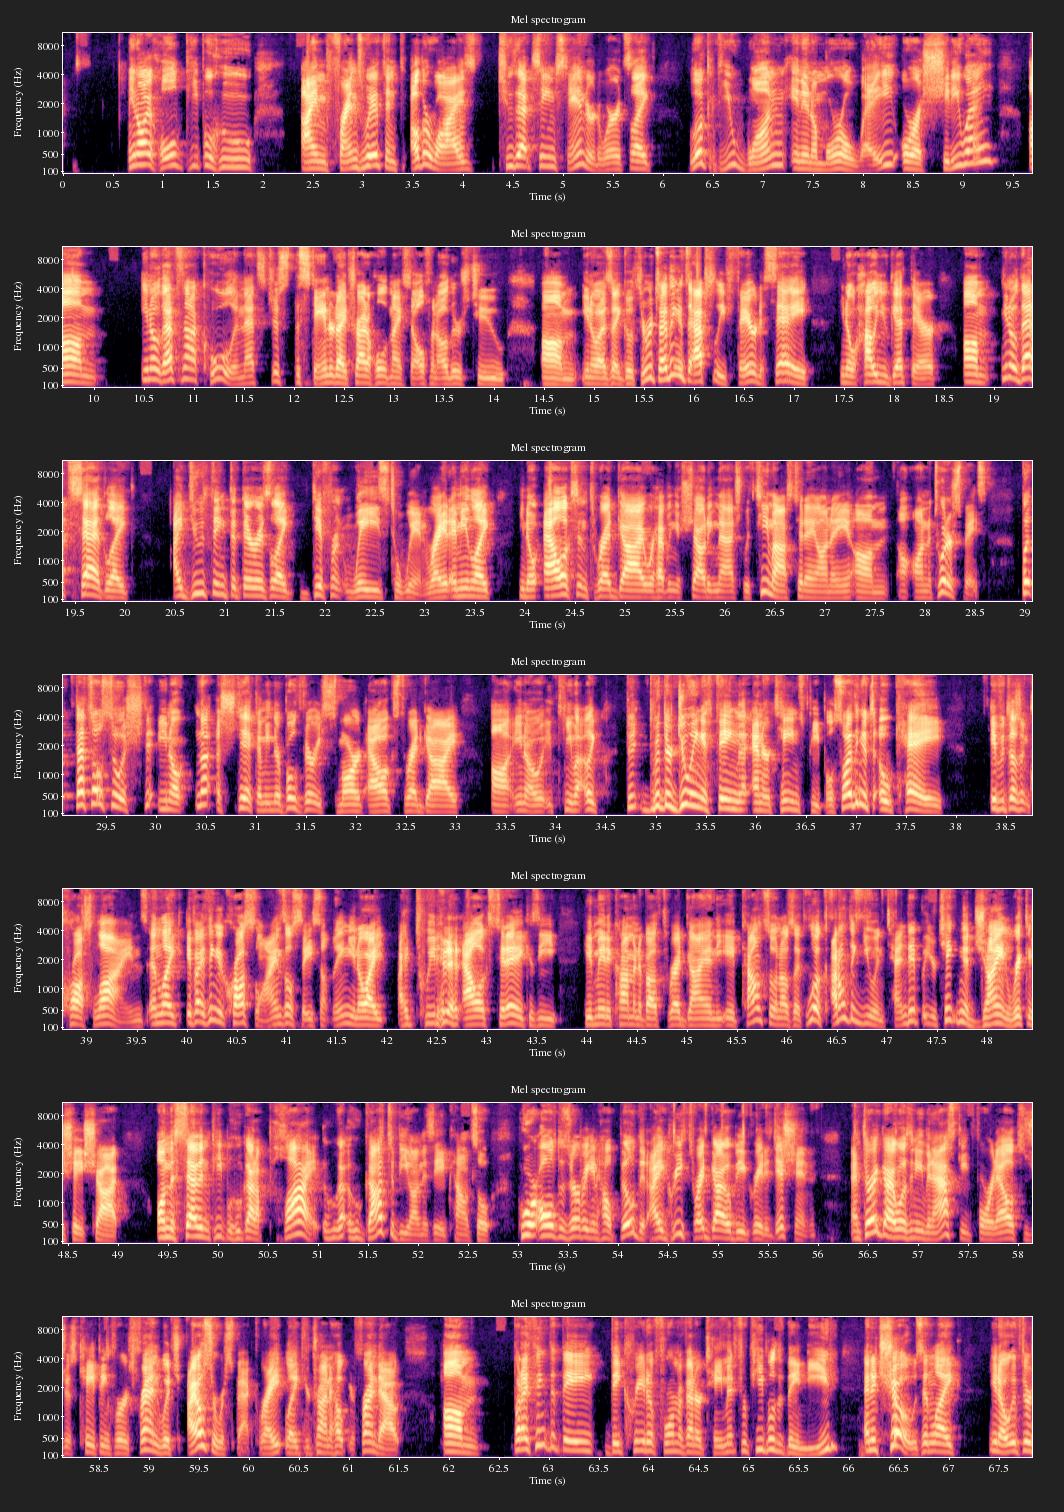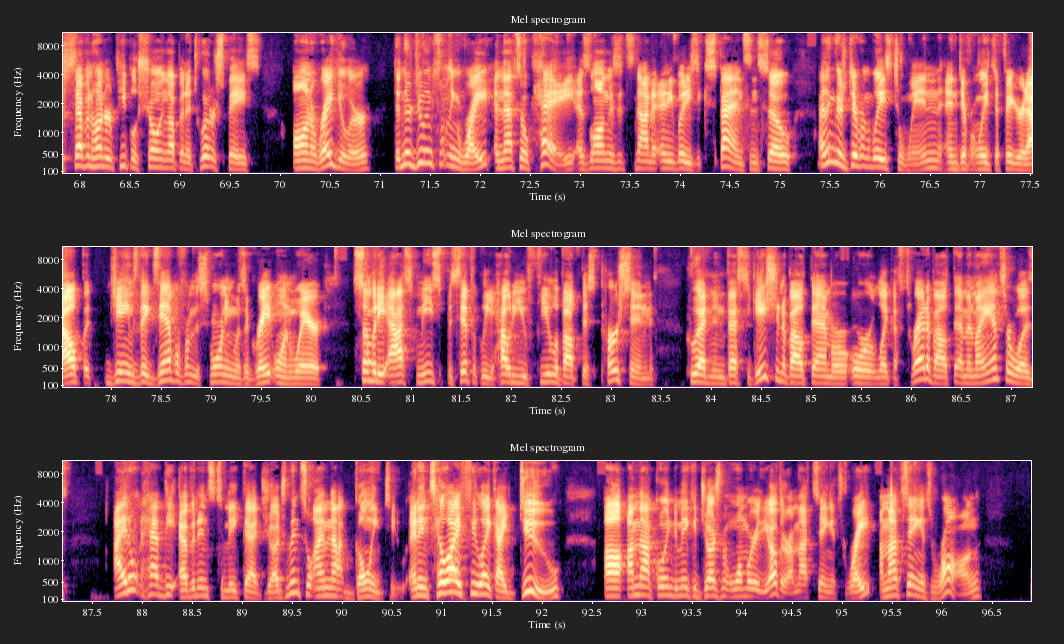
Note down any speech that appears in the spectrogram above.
you know, I hold people who I'm friends with and otherwise to that same standard where it's like, look, if you won in an immoral way or a shitty way, um, you know that's not cool. And that's just the standard i try to hold myself and others to um you know as i go through it. So i think it's absolutely fair to say you know how you get there. Um you know that said like i do think that there is like different ways to win right? I mean like you know alex and thread guy were having a shouting match with tmos today on a um on a twitter space. But that's also a sh- you know not a shtick. I mean they're both very smart alex thread guy uh you know team like th- but they're doing a thing that entertains people. So i think it's okay if it doesn't cross lines. And like if I think it crossed lines, I'll say something. You know, I I tweeted at Alex today because he he made a comment about Thread Guy and the Ape Council, and I was like, look, I don't think you intend it, but you're taking a giant ricochet shot on the seven people who got apply who got, who got to be on this Ape Council, who are all deserving and help build it. I agree, Thread Guy will be a great addition. And Thread Guy wasn't even asking for it. Alex was just caping for his friend, which I also respect, right? Like you're trying to help your friend out. Um, but I think that they they create a form of entertainment for people that they need, and it shows. And like you know, if there's 700 people showing up in a Twitter space on a regular, then they're doing something right, and that's okay as long as it's not at anybody's expense. And so I think there's different ways to win and different ways to figure it out. But James, the example from this morning was a great one where somebody asked me specifically, "How do you feel about this person who had an investigation about them or or like a threat about them?" And my answer was, I don't have the evidence to make that judgment, so I'm not going to. And until I feel like I do, uh, I'm not going to make a judgment one way or the other. I'm not saying it's right. I'm not saying it's wrong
